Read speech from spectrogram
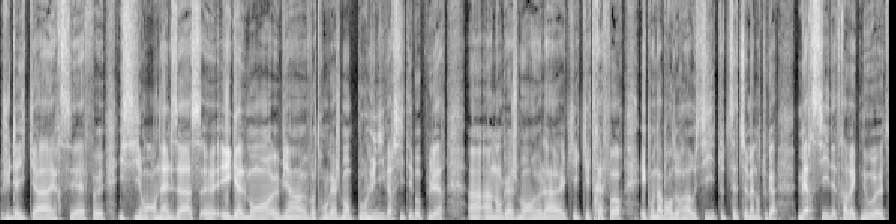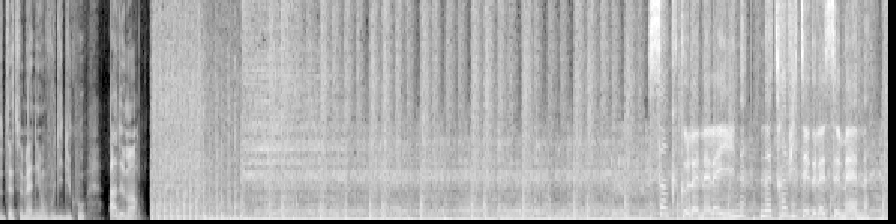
Judaïka, RCF, euh, ici en, Alsace, euh, et également euh, bien votre engagement pour l'université populaire, un, engagement euh, là qui est, très fort et qu'on abordera aussi toute cette semaine. En tout cas, merci d'être avec nous euh, toute cette semaine et on vous dit du coup à demain. Cinq colonnes à la notre invité de la semaine.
